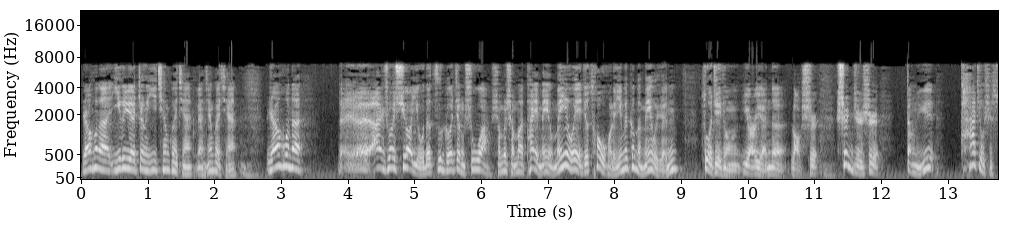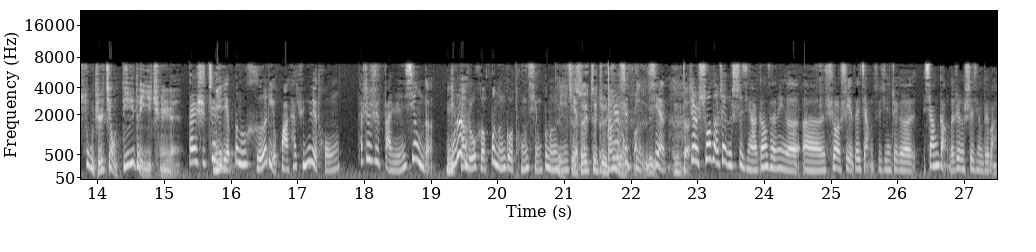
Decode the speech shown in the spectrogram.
然后呢，一个月挣一千块钱、两千块钱。然后呢，呃，按说需要有的资格证书啊，什么什么，她也没有，没有也就凑合了，因为根本没有人做这种幼儿园的老师，甚至是等于他就是素质较低的一群人。但是这个也不能合理化他去虐童。他这是反人性的，无论如何不能够同情，不能理解的。所以这就这是底线。就是说到这个事情啊，刚才那个呃徐老师也在讲最近这个香港的这个事情，对吧？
